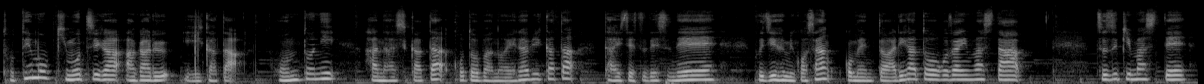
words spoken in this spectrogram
とても気持ちが上がる言い方。本当に話し方言葉の選び方大切ですね。藤文子さんコメントありがとうございました。続きまして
